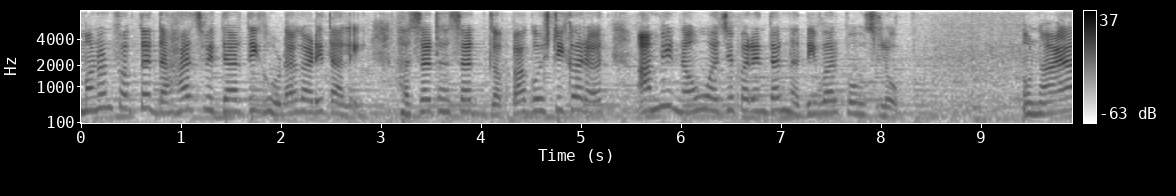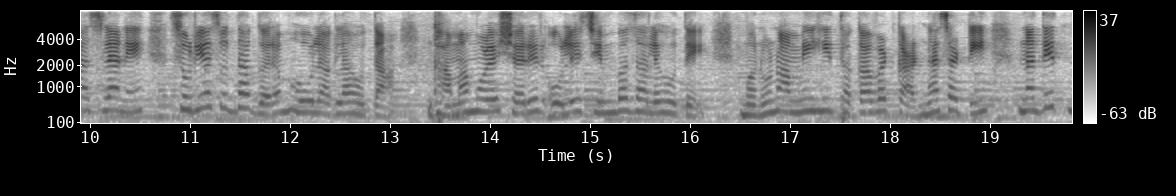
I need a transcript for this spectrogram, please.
म्हणून फक्त दहाच विद्यार्थी घोडागाडीत आले. हसत हसत गप्पा गोष्टी करत आम्ही नऊ वाजेपर्यंत नदीवर पोहोचलो. उन्हाळा असल्याने सूर्यसुद्धा गरम होऊ लागला होता. घामामुळे शरीर ओले चिंब झाले होते. म्हणून आम्ही ही थकावट काढण्यासाठी नदीत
